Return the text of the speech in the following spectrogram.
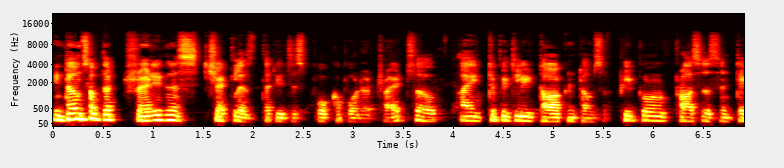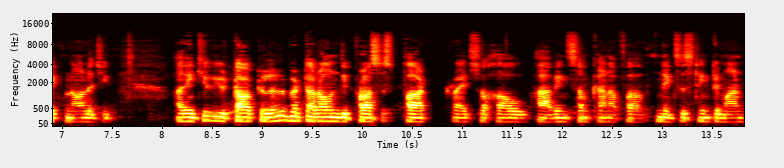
In terms of the readiness checklist that you just spoke about it, right? So I typically talk in terms of people, process, and technology. I think you, you talked a little bit around the process part, right? So how having some kind of a, an existing demand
